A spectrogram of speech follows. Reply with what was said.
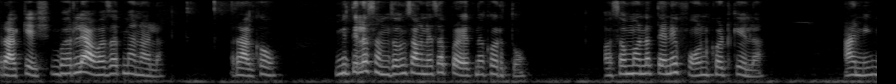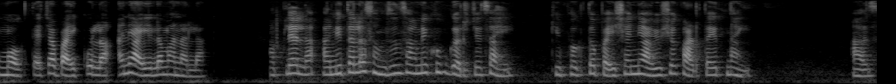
राकेश भरल्या आवाजात म्हणाला राघव मी तिला समजावून सांगण्याचा प्रयत्न करतो. असं म्हणत त्याने फोन कट केला आणि मग त्याच्या बायकोला आणि आईला म्हणाला आपल्याला अनिताला समजून सांगणे खूप गरजेचं आहे की फक्त पैशांनी आयुष्य काढता येत नाही. आज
